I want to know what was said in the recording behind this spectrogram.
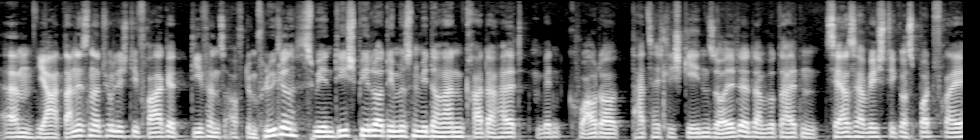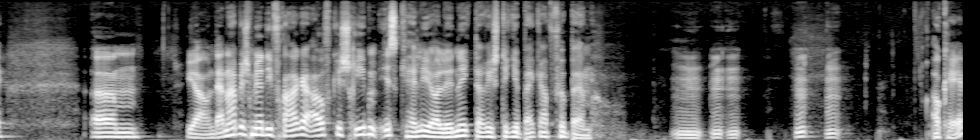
Ähm, ja, dann ist natürlich die Frage, Defense auf dem Flügel, 3D-Spieler, die müssen wieder ran, gerade halt, wenn Crowder tatsächlich gehen sollte, dann wird halt ein sehr, sehr wichtiger Spot frei. Ähm, ja, und dann habe ich mir die Frage aufgeschrieben, ist Kelly Olynyk der richtige Backup für Bam? Okay,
